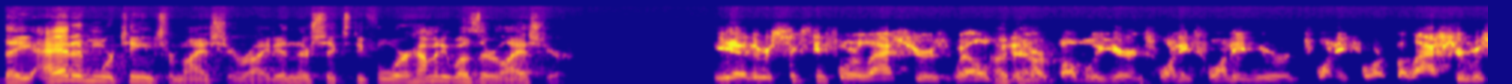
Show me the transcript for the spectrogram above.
they added more teams from last year, right? In there 64. How many was there last year? Yeah, there were 64 last year as well, but okay. in our bubble year in 2020, we were in 24. But last year was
